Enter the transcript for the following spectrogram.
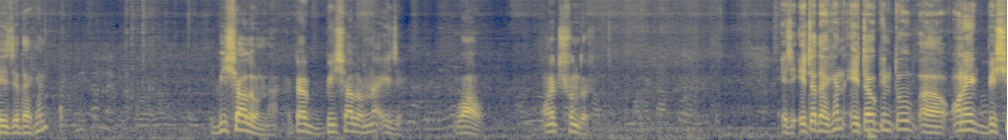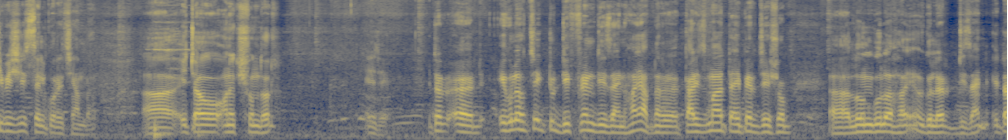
এই যে দেখেন বিশাল ওনা একটা বিশাল ওনা এই যে ওয়াও অনেক সুন্দর। এই যে এটা দেখেন এটাও কিন্তু অনেক বেশি বেশি সেল করেছি আমরা। এটাও অনেক সুন্দর। এই যে এটার এগুলো হচ্ছে একটু ডিফারেন্ট ডিজাইন হয় আপনার কারিজমা টাইপের যেসব লোনগুলো হয়, ওইগুলোর ডিজাইন এটা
